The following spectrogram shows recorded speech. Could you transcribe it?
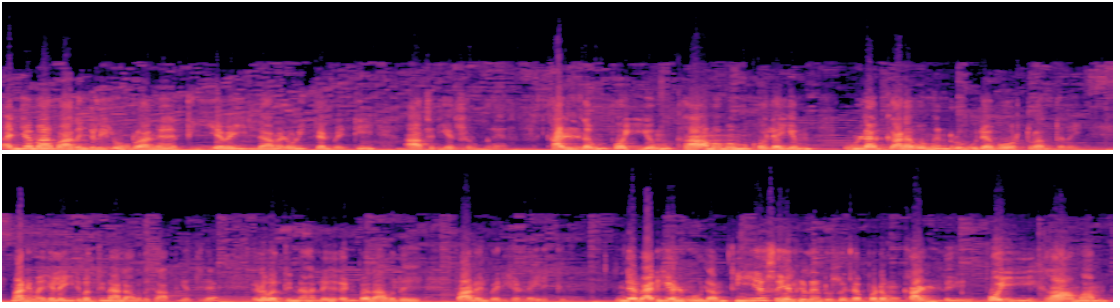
பஞ்சமா பாதங்களில் ஒன்றான தீயவை இல்லாமல் ஒழித்தல் பற்றி ஆசிரியர் சொல்கிறார். கள்ளும் பொய்யும் காமமும் கொலையும் உள்ள களவும் என்று உறவோர் துறந்தவை. மணிமகளை இருபத்தி நாலாவது காப்பியத்தில் எழுபத்தி நாலு எண்பதாவது பாடல் வரிகளில் இருக்குது. இந்த வரிகள் மூலம் தீய செயல்கள் என்று சொல்லப்படும் கள்ளு பொய் காமம்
